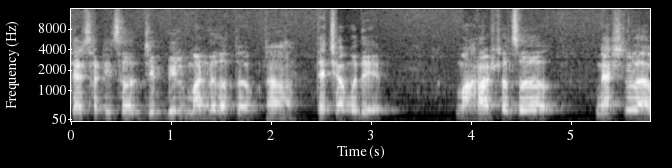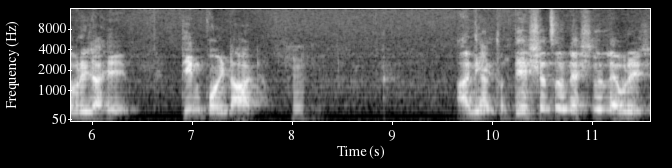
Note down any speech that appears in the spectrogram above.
त्यासाठीचं जे बिल मांडलं जातं त्याच्यामध्ये महाराष्ट्राचं नॅशनल ॲव्हरेज आहे तीन पॉईंट आठ. आणि? देशाचं नॅशनल ॲव्हरेज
